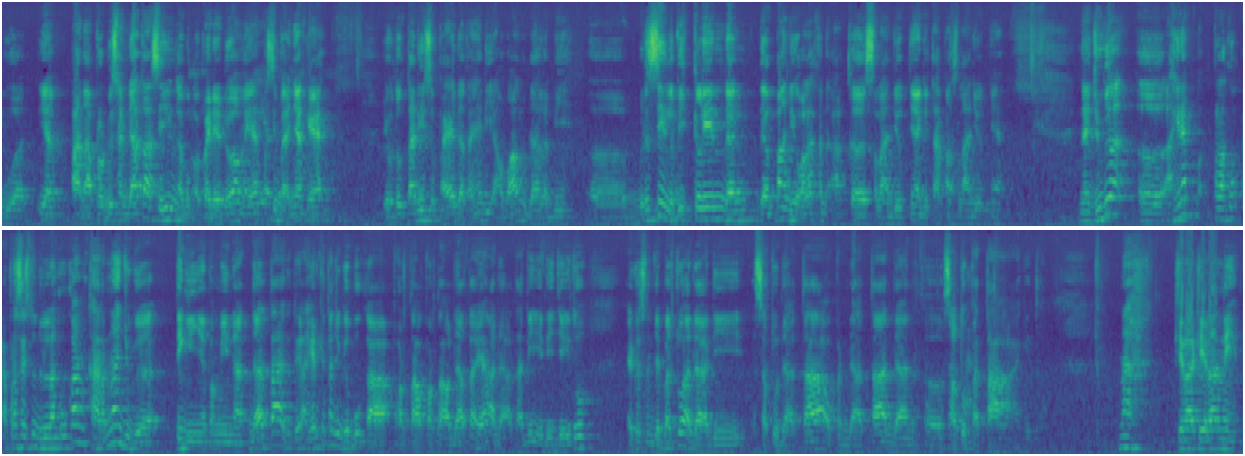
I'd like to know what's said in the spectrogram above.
buat ya para produsen data sih nggak bukan OPD doang ya, Iya, pasti banyak ya. Ya untuk tadi supaya datanya di awal udah lebih eh, bersih, lebih clean dan gampang diolah ke, ke selanjutnya, ke tahapan selanjutnya. Nah juga eh, akhirnya pelaku, proses itu dilakukan karena juga tingginya peminat data gitu ya. Akhirnya kita juga buka portal-portal data ya. Ada tadi EDJ itu ekosistem Jabar itu ada di satu data, open data dan eh, satu peta gitu. Nah kira-kira nih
